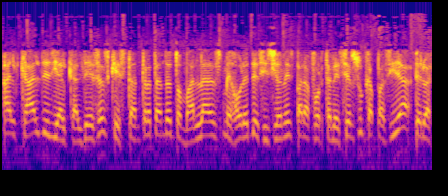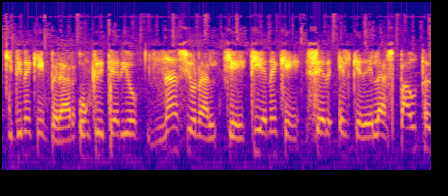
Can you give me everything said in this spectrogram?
alcaldes y alcaldesas que están tratando de tomar las mejores decisiones para fortalecer su capacidad, pero aquí tiene que imperar un criterio nacional que tiene que ser el que dé las pautas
